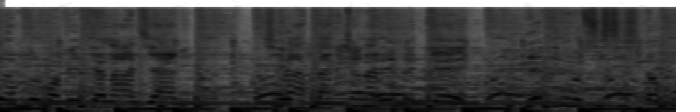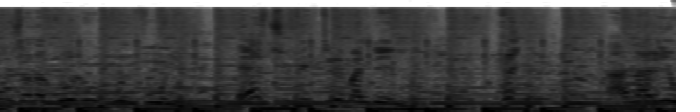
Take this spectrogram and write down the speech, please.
miolo favety ananzy any tsy raha takitra anare ndraiky e tetina no sisizy takono zanakolo onyvony eh, e tsyovinitrale maneny he anareo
